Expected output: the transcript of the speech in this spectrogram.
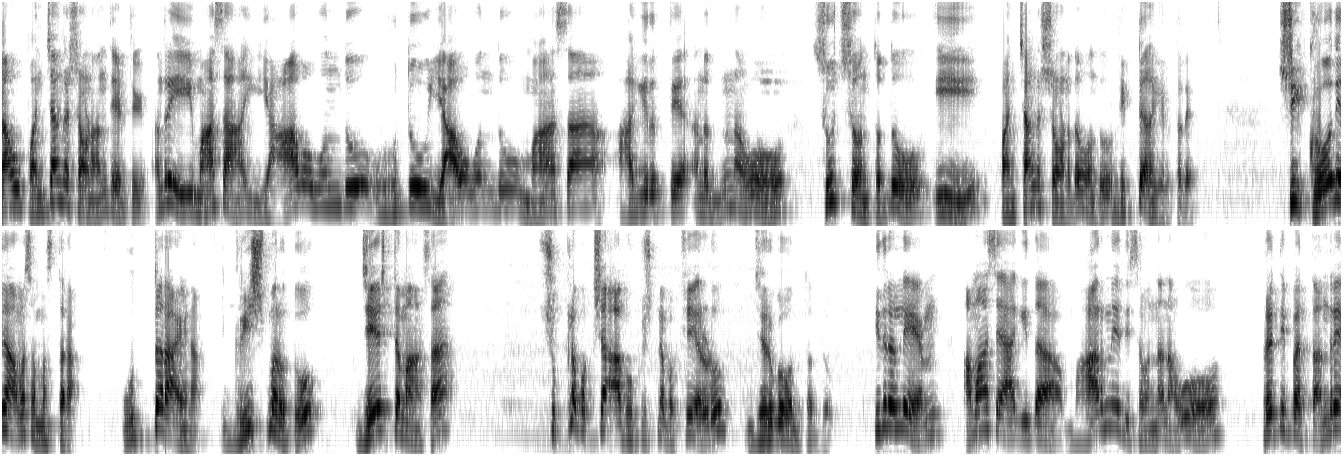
ನಾವು ಪಂಚಾಂಗ ಶ್ರವಣ ಅಂತ ಹೇಳ್ತೀವಿ. ಅಂದರೆ ಈ ಮಾಸ ಯಾವ ಒಂದು ಋತು, ಯಾವ ಒಂದು ಮಾಸ ಆಗಿರುತ್ತೆ ಅನ್ನೋದನ್ನ ನಾವು ಸೂಚಿಸುವಂಥದ್ದು ಈ ಪಂಚಾಂಗ ಶ್ರವಣದ ಒಂದು ನಿಟ್ಟು ಆಗಿರ್ತದೆ. ಶ್ರೀ ಕ್ರೋಧಿನಾಮ ಸಮಸ್ತರ, ಉತ್ತರಾಯಣ, ಗ್ರೀಷ್ಮ ಋತು, ಜ್ಯೇಷ್ಠ ಮಾಸ ಶುಕ್ಲ ಪಕ್ಷ ಹಾಗೂ ಕೃಷ್ಣ ಪಕ್ಷ ಎರಡು ಜರುಗುವಂಥದ್ದು. ಇದರಲ್ಲಿ ಅಮಾಸೆ ಆಗಿದ್ದ ಮಾರನೇ ದಿವಸವನ್ನು ನಾವು ಪ್ರತಿಪತ್ತ, ಅಂದರೆ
